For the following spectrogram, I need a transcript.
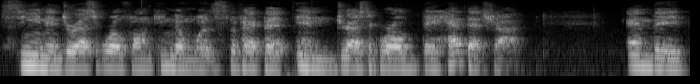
scene in Jurassic World: Fallen Kingdom was the fact that in Jurassic World they had that shot, and they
